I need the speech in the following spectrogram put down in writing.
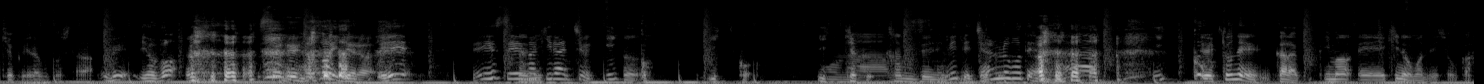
曲選ぶとしたら。んえやば。それやばいやろ。え平成のキラーチューン1個。一個一曲完全に。せめてジャンルごとやな。1個。え去年から今、えー昨日まででしょうか。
